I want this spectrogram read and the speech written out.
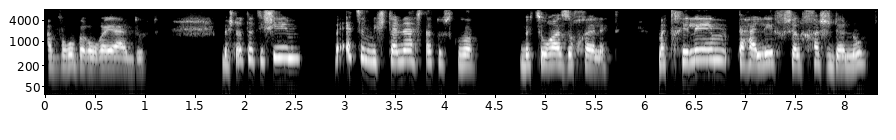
עברו ברורי יהדות. בשנות ה-90 בעצם משתנה הסטטוס קוו בצורה זוחלת. מתחילים תהליך של חשדנות.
